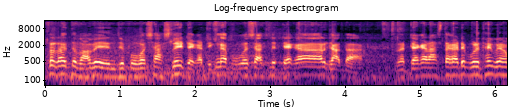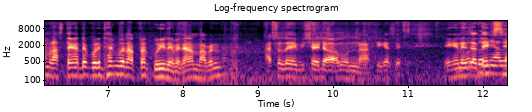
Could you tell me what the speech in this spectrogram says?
আপনারা হয়তো ভাবেন যে প্রবাসে আসলেই টাকা ঠিক না? প্রবাসে আসলে টাকা আর গাদা টাকা রাস্তাঘাটে পড়ে থাকবেন এরম রাস্তাঘাটে পড়ে থাকবেন আপনার কুড়ি নেবেন এরম ভাবেন না? আসলে এই বিষয়টা এমন না ঠিক আছে? এখানে যা দেখছি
